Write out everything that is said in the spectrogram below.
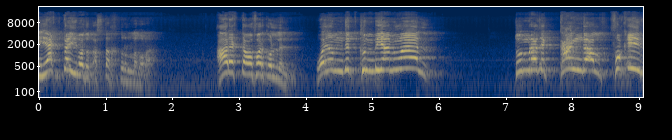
এই একটা ইবাদত, আস্তাগফিরুল্লাহ বলা। আর একটা অফার করলেন। তোমরা যে কাঙ্গাল, ফকির,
